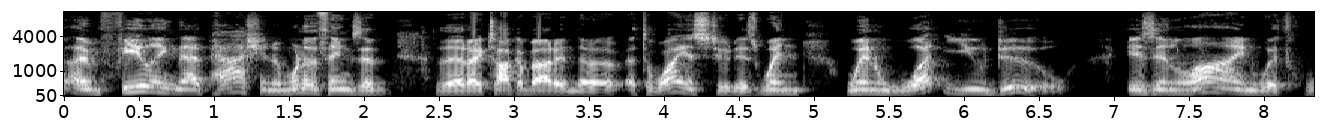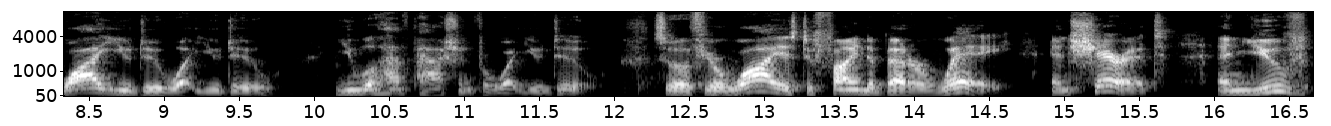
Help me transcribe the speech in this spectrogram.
I'm feeling that passion, and one of the things that that I talk about in the at the Why Institute is when when what you do is in line with why you do what you do, you will have passion for what you do. So if your why is to find a better way and share it, and you've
